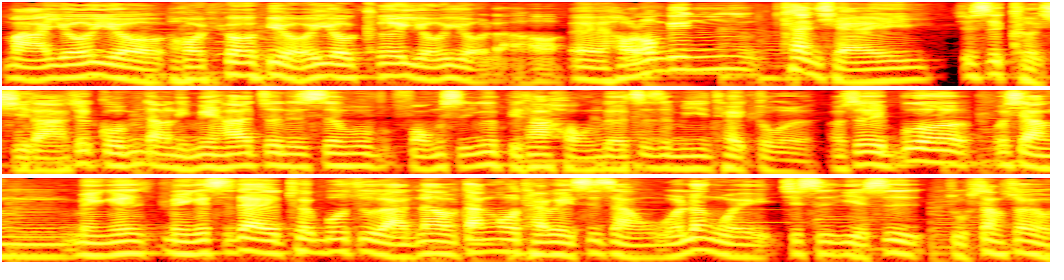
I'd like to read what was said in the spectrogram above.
马友友、好友友又柯友友了哈，呃，郝龙斌看起来就是可惜啦，就国民党里面他真的是生不逢时，因为比他红的政治明星太多了啊。所以不过我想每个每个时代的推波助澜，那我当过台北市长，我认为其实也是祖上算有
